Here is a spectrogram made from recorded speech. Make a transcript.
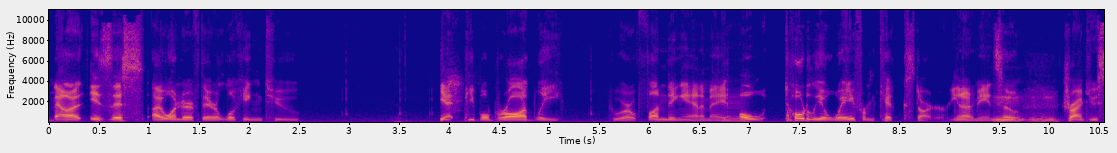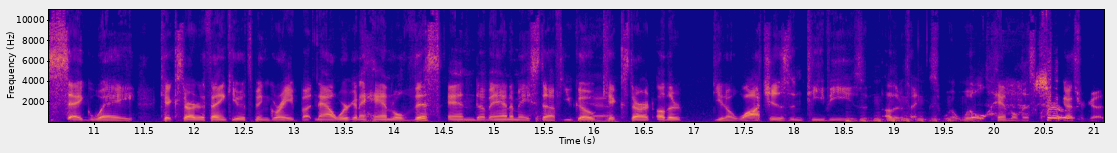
now, is this? I wonder if they're looking to get people broadly who are funding anime Mm. oh totally away from Kickstarter. You know what I mean? So Mhm, trying to segue Kickstarter. Thank you, it's been great, but now we're going to handle this end of anime stuff. You go Yeah. kickstart other. You know, watches and TVs and other things. We'll, we'll handle this. So- you guys are good.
